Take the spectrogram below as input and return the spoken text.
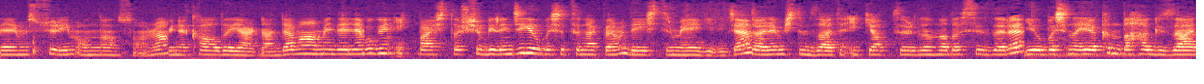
nelerimi süreyim. Ondan sonra güne kaldığı yerden devam edelim. Bugün ilk başta şu birinci yılbaşı tırnaklarımı değiştirmeye gideceğim. Söylemiştim zaten ilk yaptırdığımda da sizlere yılbaşına yakın daha güzel,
